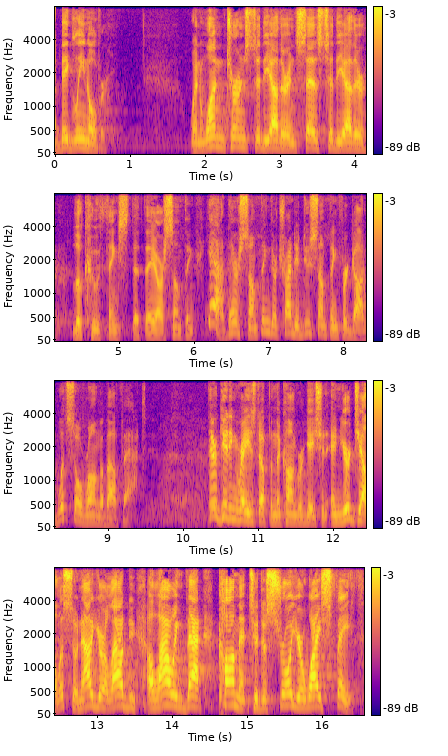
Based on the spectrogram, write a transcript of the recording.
The big lean over. When one turns to the other and says to the other, Look who thinks that they are something. Yeah, they're something. They're trying to do something for God. What's so wrong about that? They're getting raised up in the congregation and you're jealous, so now you're allowed to, allowing that comment to destroy your wife's faith.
